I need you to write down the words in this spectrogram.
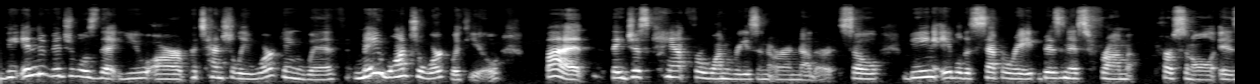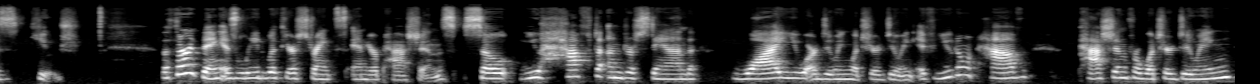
the individuals that you are potentially working with may want to work with you, but they just can't for one reason or another. So, being able to separate business from personal is huge. The third thing is lead with your strengths and your passions. So you have to understand why you are doing what you're doing. If you don't have passion for what you're doing,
